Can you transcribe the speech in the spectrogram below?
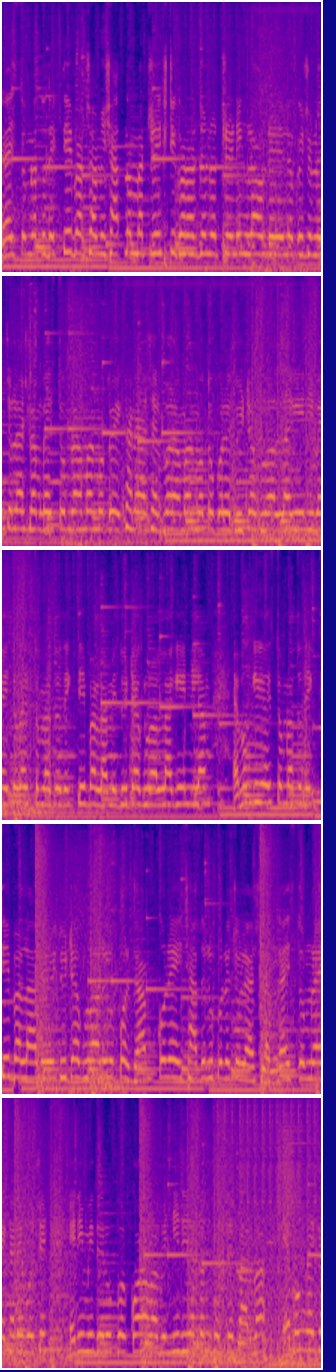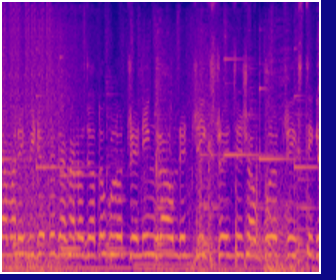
গাইজ তোমরা তো দেখতেই পাচ্ছ, আমি সাত নম্বর ট্রিক্সটি করার জন্য ট্রেনিং গ্রাউন্ডের এই লোকেশনে চলে আসলাম। গাইজ তোমরা আমার মতো এখানে আসার পর আমার মতো করে দুইটা গ্লোয়াল লাগিয়ে নিবাই তো গাইজ তোমরা তো দেখতেই পারলে, আমি দুইটা গ্লোয়াল লাগিয়ে নিলাম। এবং কি গাইজ তোমরা তো দেখতেই পারলে, আমি ওই দুইটা গ্লোয়ালের উপর জাম্প করে এই ছাদের উপরে চলে আসলাম। গাইজ তোমরা এখানে বসে এনিমিদের উপর কড়াভাবে নির্যাতন করতে পারবা। এবং গাইজ আমার এই ভিডিওতে দেখানো যতগুলো ট্রেনিং গ্রাউন্ডের ট্রিক্স রয়েছে, সবগুলো ট্রিক্স থেকে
